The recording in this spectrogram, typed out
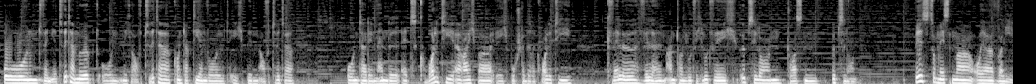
Und wenn ihr Twitter mögt und mich auf Twitter kontaktieren wollt, ich bin auf Twitter unter dem Handle at Quality erreichbar. Ich buchstabiere Quality. Quelle Wilhelm Anton Ludwig Ludwig Y Thorsten Y. Bis zum nächsten Mal, euer Wally.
